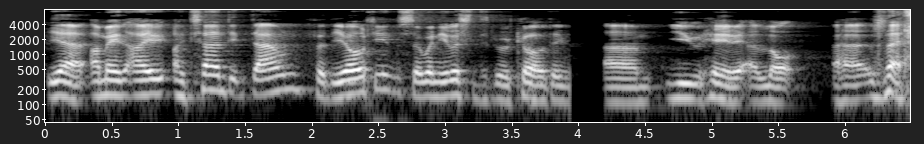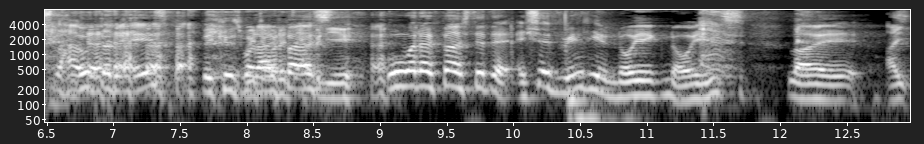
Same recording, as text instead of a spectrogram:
Yeah, I mean, I, I turned it down for the audience, so when you listen to the recording, um, you hear it a lot uh, less loud than it is because when I first well, when I first did it, it's a really annoying noise. Like, I,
